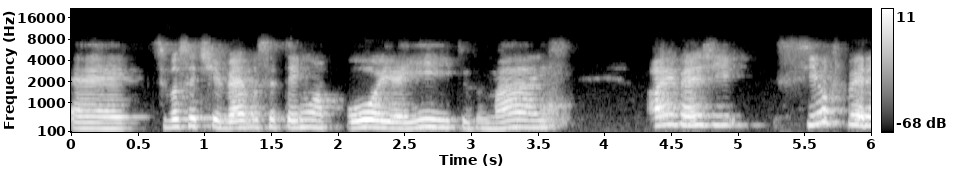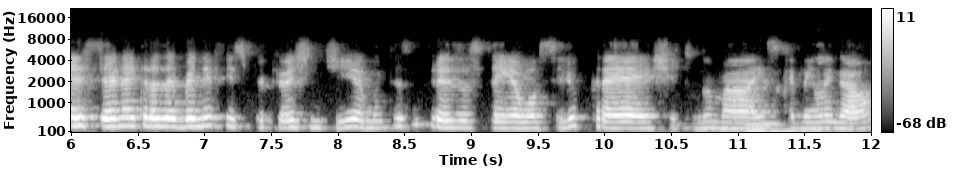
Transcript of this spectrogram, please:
é, se você tiver, você tem um apoio aí e tudo mais, ao invés de se oferecer né, e trazer benefícios, porque hoje em dia muitas empresas têm o auxílio creche e tudo mais, que é bem legal,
